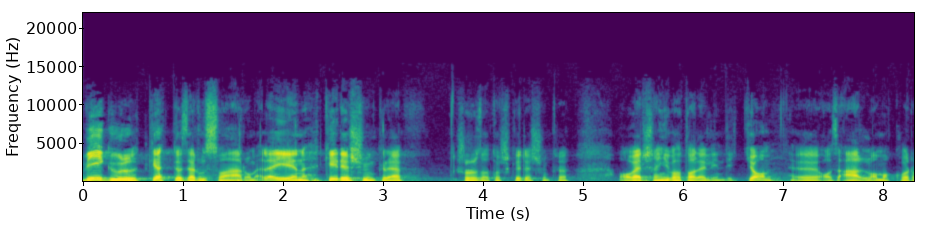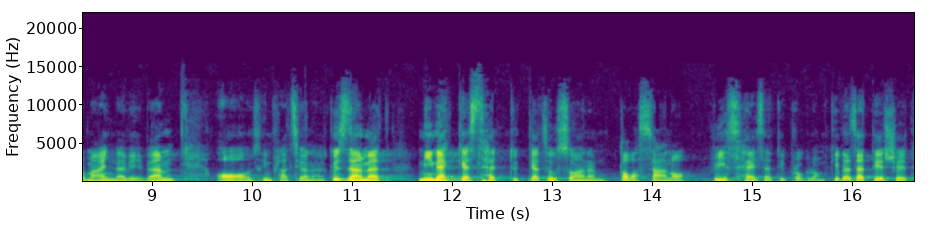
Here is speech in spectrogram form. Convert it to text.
Végül 2023 elején kérésünkre, sorozatos kérésünkre a versenyhivatal elindítja az állam, a kormány nevében az infláció ellen küzdelmet. Mi megkezdhettük 2023 tavaszán a vészhelyzeti program kivezetését,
